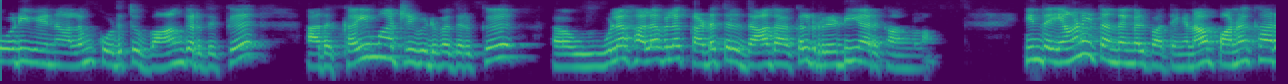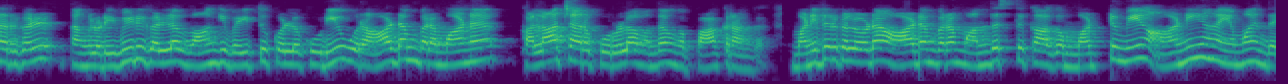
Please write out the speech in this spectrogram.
கோடி வேணாலும் கொடுத்து வாங்கறதுக்கு அதை கைமாற்றி விடுவதற்கு உலக அளவுல கடத்தல் தாதாக்கள் ரெடியா இருக்காங்களாம். இந்த யானை தந்தங்கள் பார்த்தீங்கன்னா பணக்காரர்கள் தங்களுடைய வீடுகள்ல வாங்கி வைத்துக் கொள்ளக்கூடிய ஒரு ஆடம்பரமான கலாச்சார பொருளா வந்து அவங்க பாக்குறாங்க. மனிதர்களோட ஆடம்பரம் அந்தஸ்துக்காக மட்டுமே அநியாயமா இந்த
